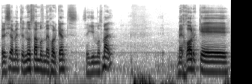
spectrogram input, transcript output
Precisamente no estamos mejor que antes, seguimos mal. Mejor que,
